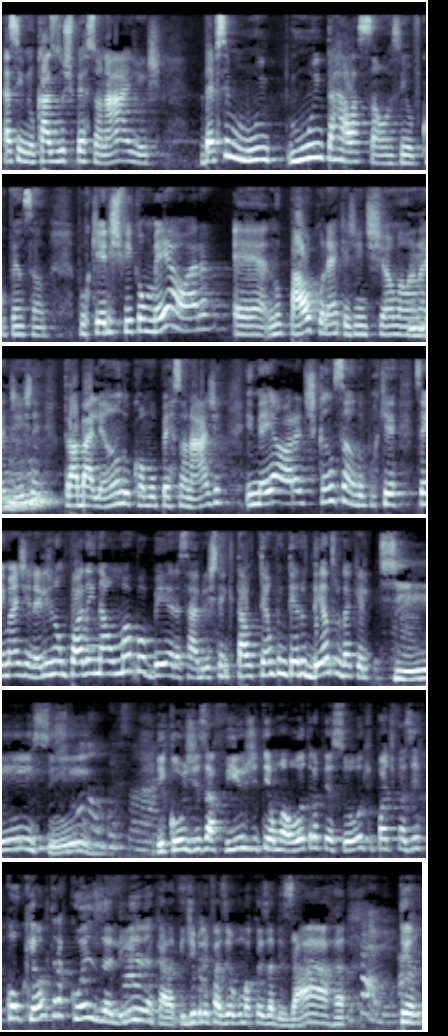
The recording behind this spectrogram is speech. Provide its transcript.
Assim, no caso dos personagens, deve ser muito, muita relação, assim, eu fico pensando. Porque eles ficam meia hora é, no palco, né, que a gente chama lá na Disney, trabalhando como personagem, e meia hora descansando. Porque, você imagina, eles não podem dar uma bobeira, sabe? Eles têm que estar o tempo inteiro dentro daquele Sim, sim. E com os desafios de ter uma outra pessoa que pode fazer qualquer outra coisa ali, né, cara? Pedir pra ele fazer alguma coisa bizarra. pedem, tá? Tem-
